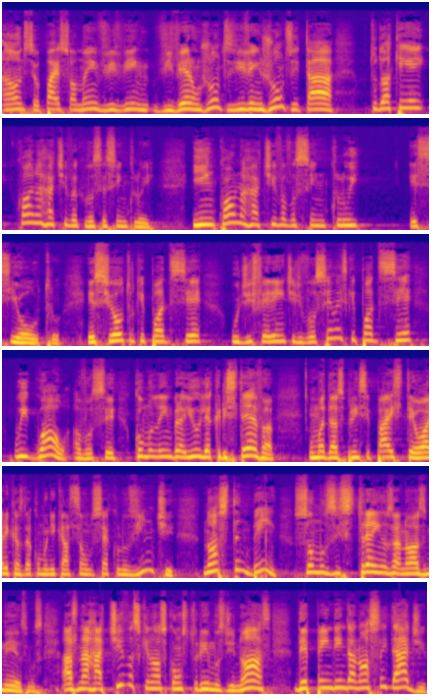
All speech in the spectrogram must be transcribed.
onde seu pai e sua mãe vivem, viveram juntos, vivem juntos e está tudo ok. Qual a narrativa que você se inclui? E em qual narrativa você inclui esse outro. Esse outro que pode ser o diferente de você, mas que pode ser o igual a você. Como lembra Yulia Kristeva, uma das principais teóricas da comunicação do século XX, nós também somos estranhos a nós mesmos. As narrativas que nós construímos de nós dependem da nossa idade,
